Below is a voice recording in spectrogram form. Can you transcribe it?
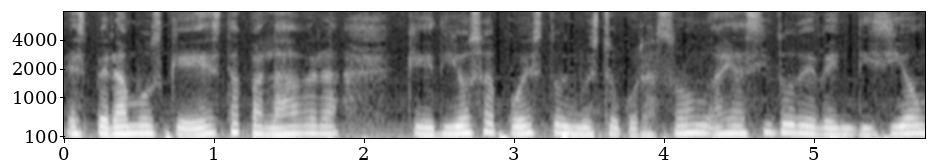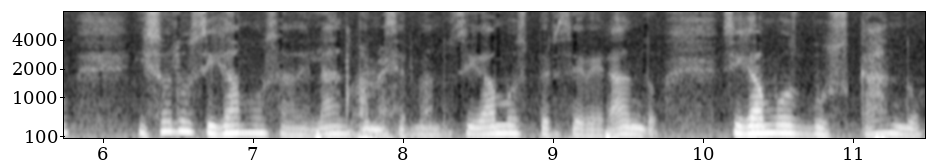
Esperamos que esta palabra que Dios ha puesto en nuestro corazón haya sido de bendición y solo sigamos adelante, mis hermanos, sigamos perseverando, sigamos buscando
